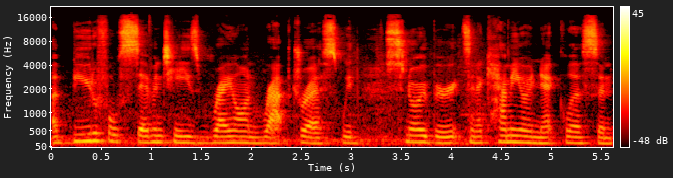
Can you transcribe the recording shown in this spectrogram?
a beautiful 70s rayon wrap dress with snow boots and a cameo necklace. And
